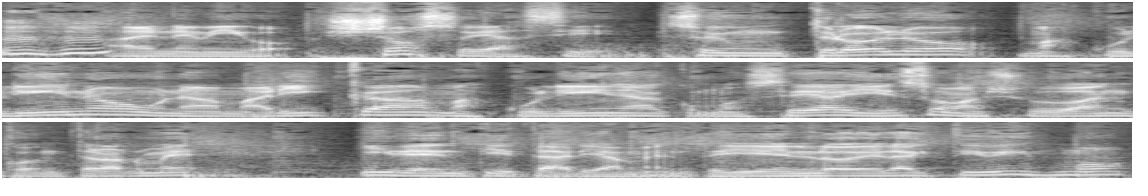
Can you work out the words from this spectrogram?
al enemigo. Yo soy así. Soy un trolo masculino, una marica masculina, como sea, y eso me ayudó a encontrarme identitariamente. Y en lo del activismo,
